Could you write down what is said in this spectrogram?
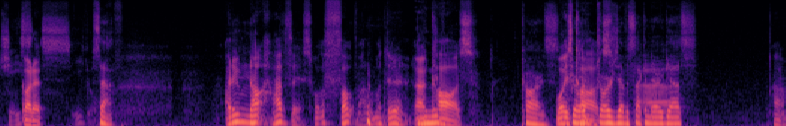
Jason Got it. Segel. Seth, I do not have this. What the fuck, man? What am I doing? Uh, You need- cars. Cars. What is George, Cars? George, do you have a secondary Uh, guess? Oh,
